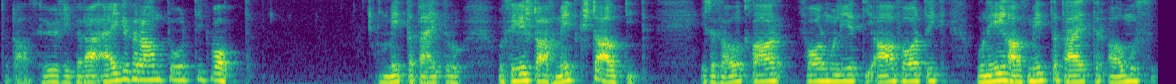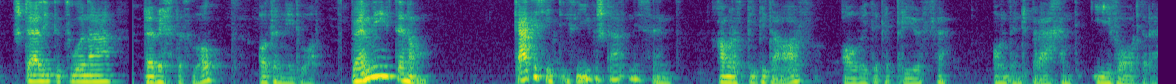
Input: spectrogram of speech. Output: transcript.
durch das höhere Eigenverantwortung will, und Mitarbeiter, die sehr stark mitgestaltet, ist das auch klar formulierte Anforderung, wo ich als Mitarbeiter auch muss Stellung dazu nehmen ob ich das will oder nicht will. Wenn wir dann auch gegenseitiges Einverständnis sind, kann man das bei Bedarf auch wieder prüfen und entsprechend einfordern.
